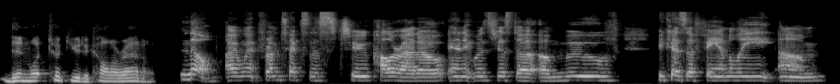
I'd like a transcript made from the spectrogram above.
then what took you to Colorado? No, I went from Texas to Colorado, and it was just a, a move because of family um,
